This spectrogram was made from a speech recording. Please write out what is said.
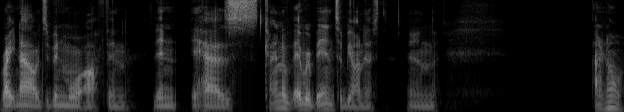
right now it's been more often than it has kind of ever been, to be honest. And I don't know.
